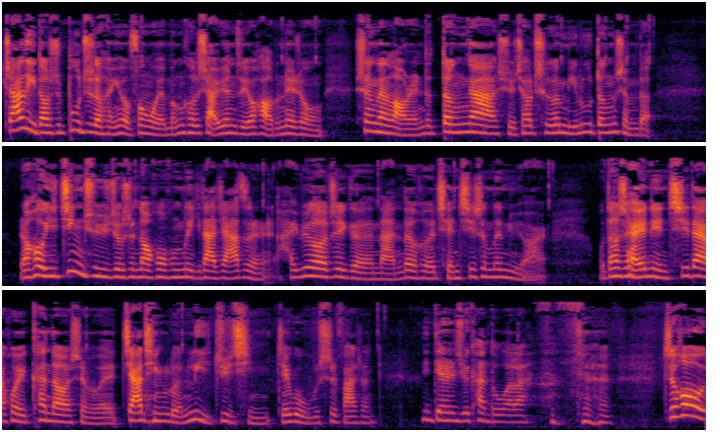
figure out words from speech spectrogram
家里倒是布置的很有氛围，门口的小院子有好多那种圣诞老人的灯啊，雪橇车、麋鹿灯什么的。然后一进去就是闹哄哄的一大家子人，还遇到这个男的和前妻生的女儿。我当时还有点期待会看到什么家庭伦理剧情，结果无事发生。你电视剧看多了。之后，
